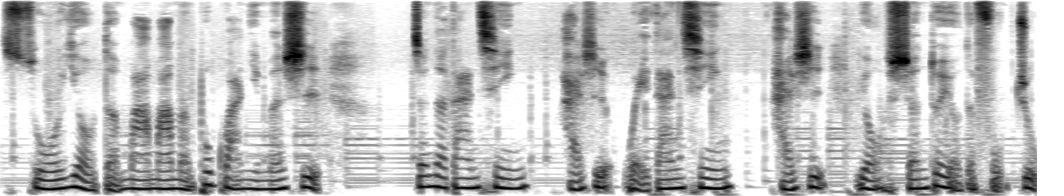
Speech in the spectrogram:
所有的妈妈们，不管你们是真的单亲，还是伪单亲，还是有神队友的辅助。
